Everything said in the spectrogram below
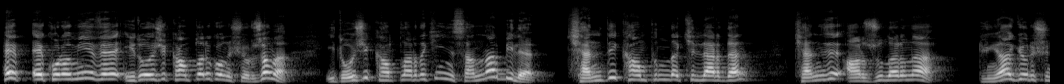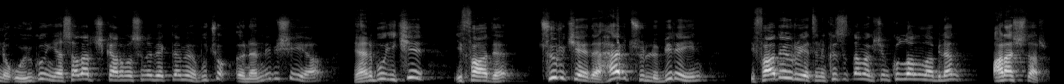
hep ekonomi ve ideolojik kampları konuşuyoruz ama ideolojik kamplardaki insanlar bile kendi kampındakilerden kendi arzularına, dünya görüşüne uygun yasalar çıkarmasını beklemiyor. Bu çok önemli bir şey ya. Yani bu iki ifade Türkiye'de her türlü bireyin ifade hürriyetini kısıtlamak için kullanılabilen araçlar.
